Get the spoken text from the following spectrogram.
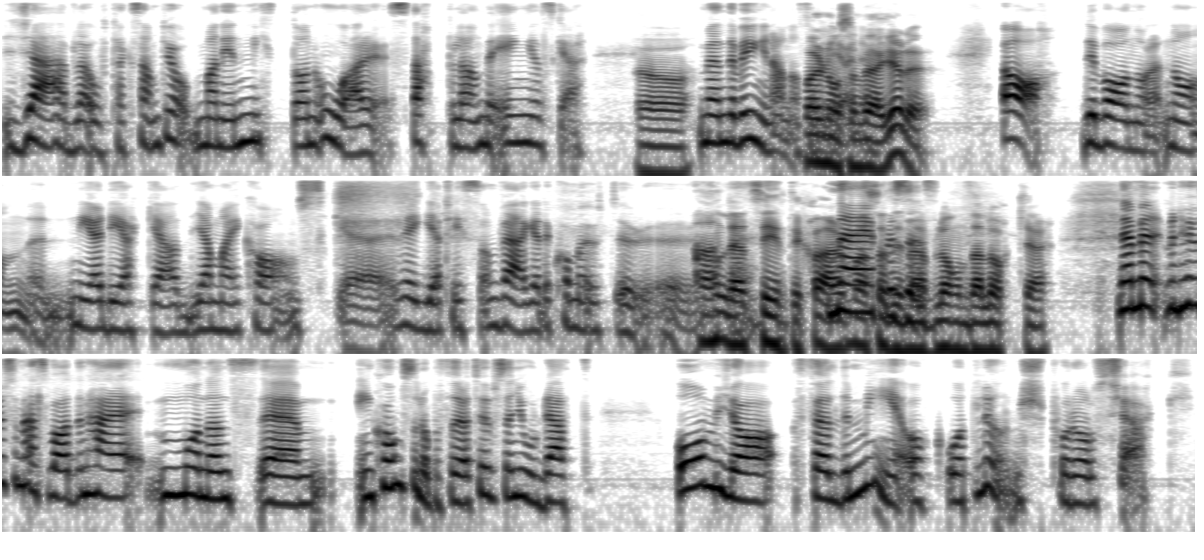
jävla otacksamt jobb. Man är 19 år, stapplande engelska. ja. Men det var ju ingen annan Var det ville någon göra som vägrade? Ja, det var några, någon neddekad jamaicansk eh, reggaeartist som vägrade komma ut ur... ur Han lät sig inte charmas av dina blonda lockar. Nej men, men hur som helst var den här månads eh, på 4 000 gjorde att om jag följde med och åt lunch på Rolfs kök,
